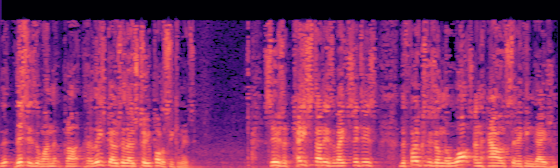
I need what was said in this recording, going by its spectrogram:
the, this is the one that, so these go to those two policy committees. Series of case studies of eight cities the focus is on the what and how of civic engagement,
